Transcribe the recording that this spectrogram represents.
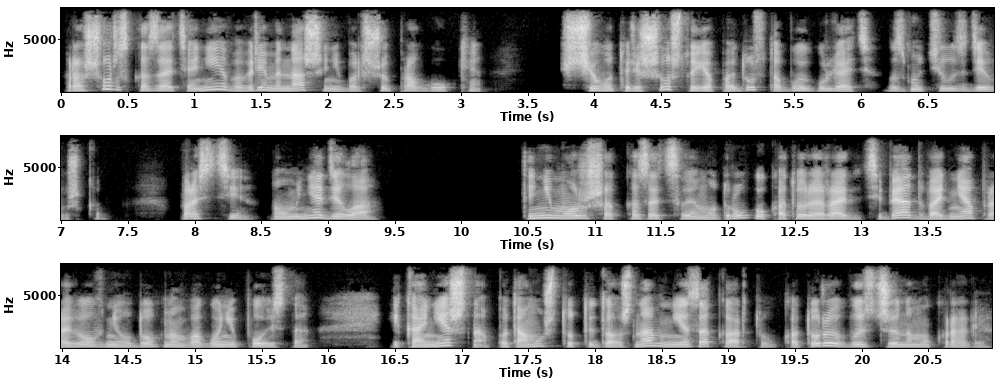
Прошу рассказать о ней во время нашей небольшой прогулки. С чего ты решил, что я пойду с тобой гулять? Возмутилась девушка. Прости, но у меня дела. Ты не можешь отказать своему другу, который ради тебя два дня провел в неудобном вагоне поезда. И, конечно, потому что ты должна мне за карту, которую вы с Джином украли.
